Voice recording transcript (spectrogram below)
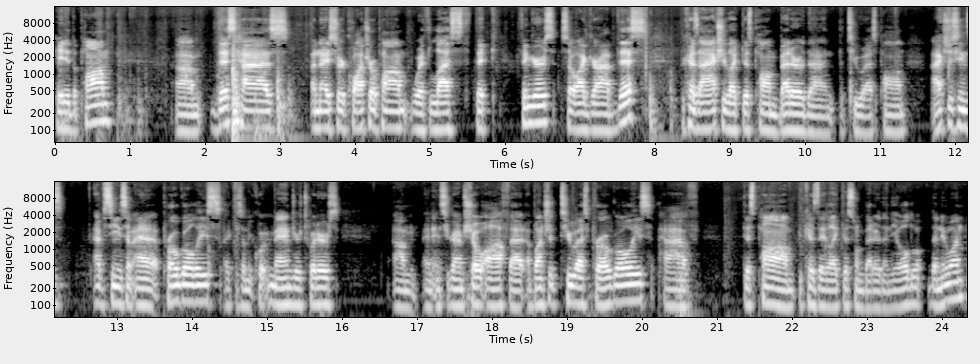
Hated the palm. Um, this has a nicer Quattro palm with less thick fingers. So I grabbed this because I actually like this palm better than the 2S palm. I actually seen I've seen some uh, pro goalies, like some equipment manager Twitters, um, and Instagram show off that a bunch of 2S Pro goalies have this palm because they like this one better than the old, the new one.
